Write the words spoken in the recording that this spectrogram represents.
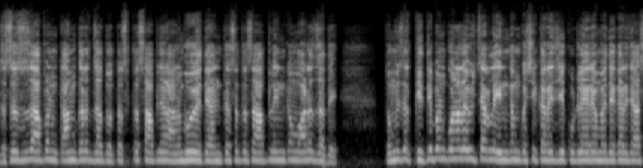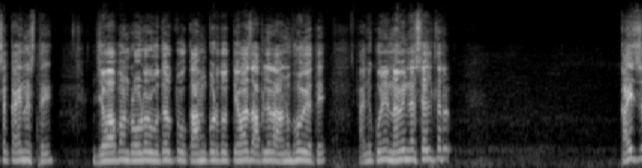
जसं जसं आपण काम करत जातो तसं तसं आपल्याला अनुभव येते आणि तसं तसं आपलं इन्कम वाढत जाते. तुम्ही जर किती पण कोणाला विचारलं इन्कम कशी करायची कुठल्या एरियामध्ये करायची असं काय नसतंय. जेव्हा आपण रोडवर उतरतो काम करतो तेव्हाच आपल्याला अनुभव येते. आणि कोणी नवीन असेल तर काहीच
